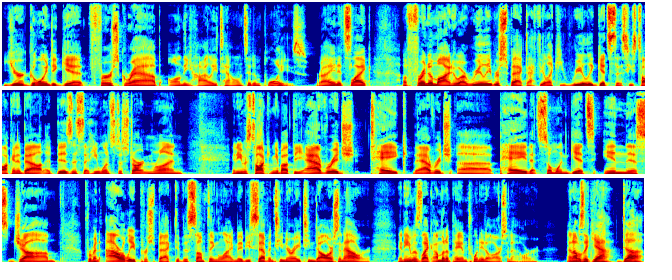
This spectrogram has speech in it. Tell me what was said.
you're going to get first grab on the highly talented employees, right? It's like a friend of mine who I really respect. I feel like he really gets this. He's talking about a business that he wants to start and run, and he was talking about the average take, the average uh, pay that someone gets in this job from an hourly perspective is something like maybe seventeen or eighteen dollars an hour, and he was like, "I'm going to pay him twenty dollars an hour," and I was like, "Yeah, duh."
